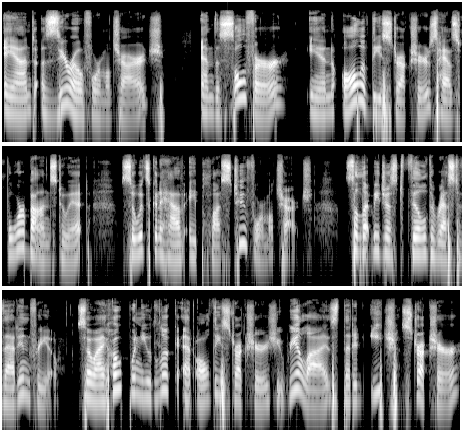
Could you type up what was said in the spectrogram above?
and a zero formal charge. And the sulfur in all of these structures has four bonds to it, so it's going to have a plus 2 formal charge. So let me just fill the rest of that in for you. So I hope when you look at all these structures, you realize that in each structure,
